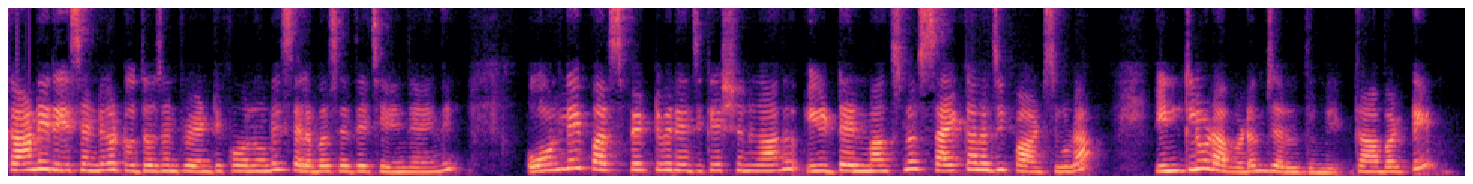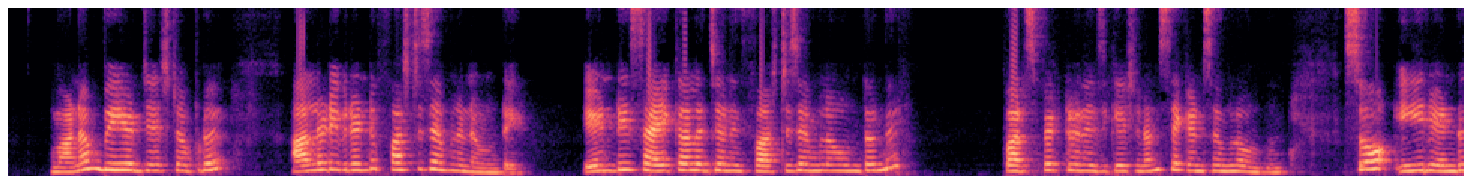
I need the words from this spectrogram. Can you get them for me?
కానీ రీసెంట్గా టూ థౌజండ్ ట్వంటీ ఫోర్ నుండి సిలబస్ అయితే చేంజ్ అయింది. ఓన్లీ పర్స్పెక్టివ్ ఇన్ ఎడ్యుకేషన్ కాదు ఈ టెన్ మార్క్స్లో సైకాలజీ పార్ట్స్ కూడా ఇంక్లూడ్ అవ్వడం జరుగుతుంది. కాబట్టి మనం బీఎడ్ చేసేటప్పుడు ఆల్రెడీ ఇవి రెండు ఫస్ట్ సెమ్లోనే ఉంటాయి. ఏంటి? సైకాలజీ అనేది ఫస్ట్ సెమ్లో ఉంటుంది. పర్స్పెక్టివ్ ఇన్ ఎడ్యుకేషన్ అని సెకండ్ సెమ్లో ఉంటుంది. సో ఈ రెండు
